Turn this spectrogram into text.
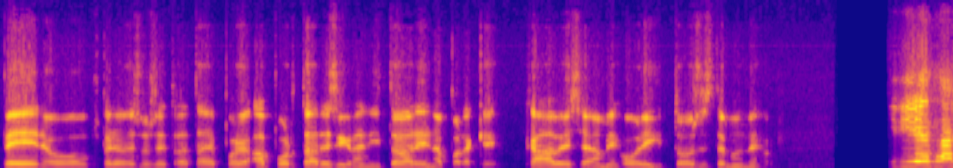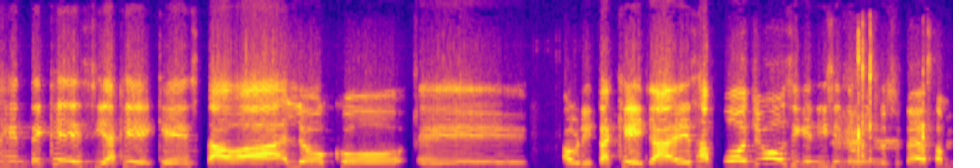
pero, pero eso se trata, de aportar ese granito de arena para que cada vez sea mejor y todos estemos mejor. Y esa gente que decía que, que estaba loco, eh, ahorita que ya es apoyo o siguen diciendo, uy, no sé, todavía estamos...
